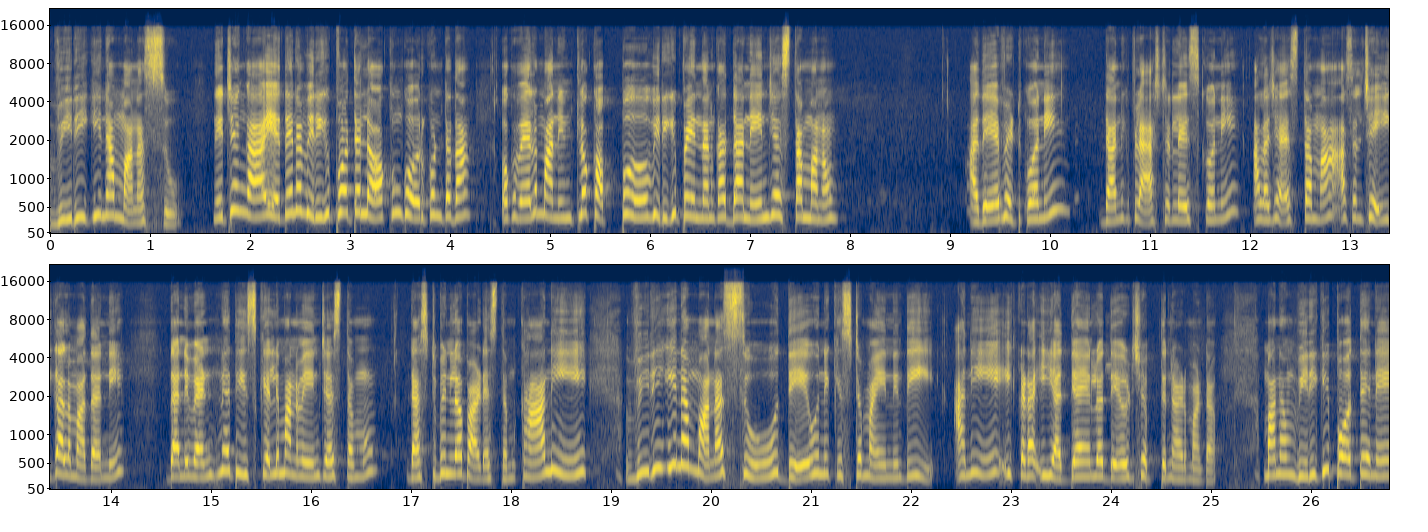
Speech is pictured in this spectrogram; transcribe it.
విరిగిన మనస్సు. నిజంగా ఏదైనా విరిగిపోతే లోకం కోరుకుంటుందా? ఒకవేళ మన ఇంట్లో కప్పు విరిగిపోయిందనుక దాన్ని ఏం చేస్తాం మనం? అదే పెట్టుకొని దానికి ప్లాస్టర్లు వేసుకొని అలా చేస్తామా? అసలు చేయగలమా దాన్ని? దాన్ని వెంటనే తీసుకెళ్ళి మనం ఏం చేస్తాము? డస్ట్బిన్లో పాడేస్తాం. కానీ విరిగిన మనస్సు దేవునికి ఇష్టమైనది అని ఇక్కడ ఈ అధ్యాయంలో దేవుడు చెప్తున్నాడు అనమాట మనం విరిగిపోతేనే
